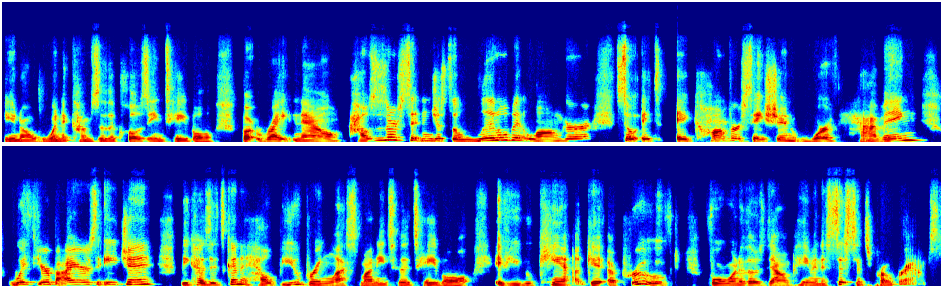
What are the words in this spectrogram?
you know, when it comes to the closing table. But right now, houses are sitting just a little bit longer. So it's a conversation worth having with your buyer's agent because it's going to help you bring less money to the table if you can't get approved for one of those down payment assistance programs.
